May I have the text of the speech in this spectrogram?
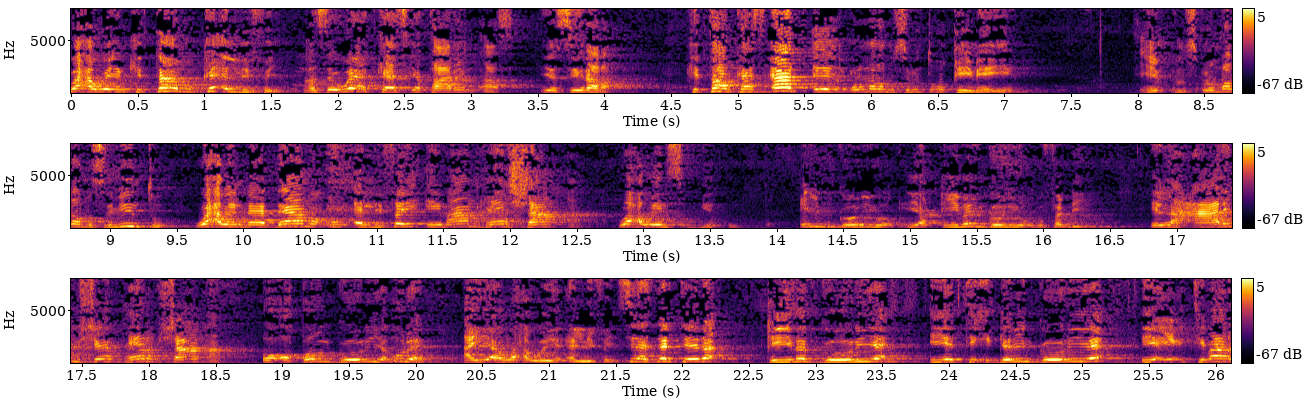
waxa weeyaan kitaabuu ka alifay ghasawaadkaas iyo taariikhdaas iyo siirada. Kitaabkaas aad ayay culammada muslimiintu u qiimeeyeen. Culummada muslimiintu waxa weya maadaama uu alifay imaam reer shaam ah waxa weya cilmi gooniyuhu iyo qiimayn gooniyuhu ugu reer shaam ah oo aqoon gooniya u leh ayaa waxa weeye alifay. Sidaas darteeda qiimo gooniya iyo tixgelin gooniya iyo ictibaar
